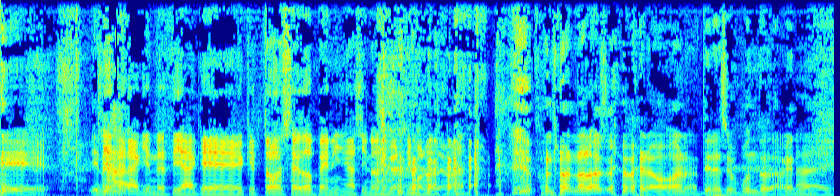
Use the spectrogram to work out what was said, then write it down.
Y, y ¿Quién nada. era quien decía que, que todos se dopen y así nos divertimos los demás? Pues no, no lo sé, pero bueno, tiene su punto también. Ay.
